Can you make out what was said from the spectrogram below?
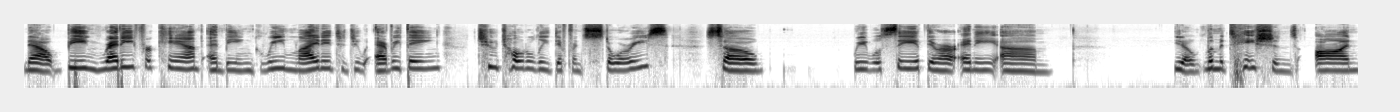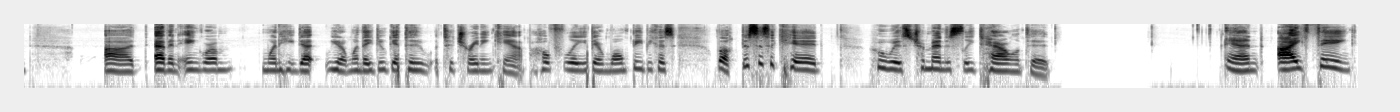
Now, being ready for camp and being green lighted to do everything, two totally different stories. So we will see if there are any um, you know limitations on uh, Evan Engram when he de- you know when they do get to to training camp. Hopefully there won't be because look, this is a kid who is tremendously talented. And I think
